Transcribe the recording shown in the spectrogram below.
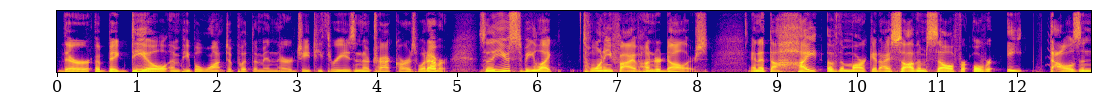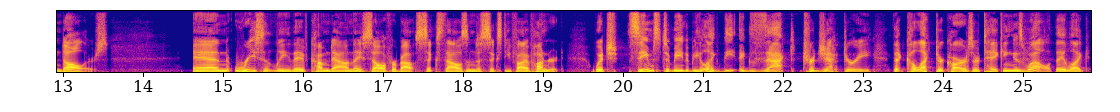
they're a big deal and people want to put them in their GT3s and their track cars, whatever. So they used to be like $2,500 and at the height of the market, I saw them sell for over $8,000. And recently they've come down, they sell for about 6,000 to 6,500 which seems to me to be like the exact trajectory that collector cars are taking as well. They like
